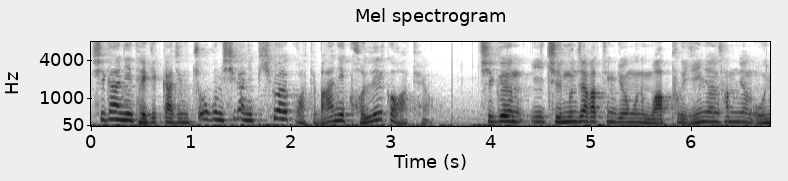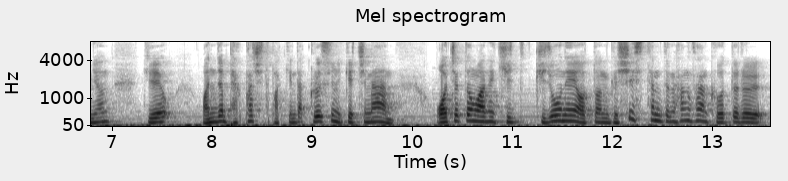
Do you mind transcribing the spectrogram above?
시간이 되기까지는 조금 시간이 필요할 것 같아요. 많이 걸릴 것 같아요. 지금 이 질문자 같은 경우는 뭐 앞으로 2년 3년 5년 뒤에 완전 180도 바뀐다? 그럴 수는 있겠지만 어쨌든 간에 기, 기존의 어떤 그 시스템들은 항상 그것들을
